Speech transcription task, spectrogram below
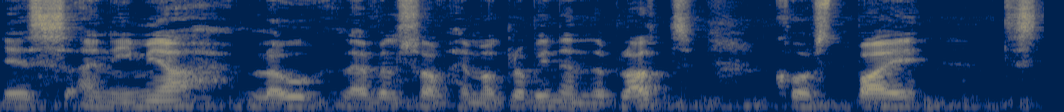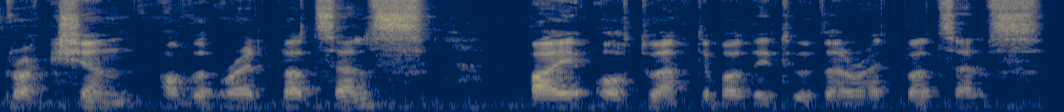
is anemia, low levels of hemoglobin in the blood, caused by destruction of red blood cells by autoantibody to the red blood cells.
